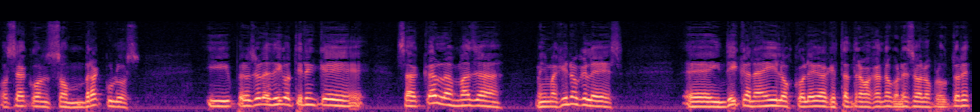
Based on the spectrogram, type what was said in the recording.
o sea, con sombráculos. Y, pero yo les digo, tienen que sacar las mallas, me imagino que les eh, indican ahí los colegas que están trabajando con eso a los productores,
